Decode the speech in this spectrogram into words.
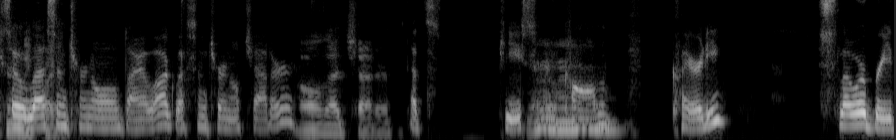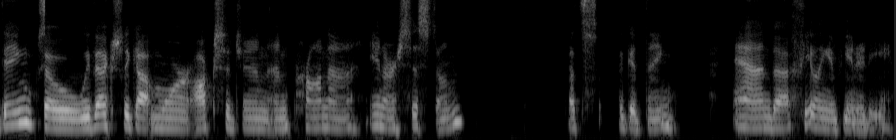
So less quiet. internal dialogue, less internal chatter. All that chatter. That's peace Mm. and calm. clarity, slower breathing. So we've actually got more oxygen and prana in our system. That's a good thing. And a feeling of unity.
